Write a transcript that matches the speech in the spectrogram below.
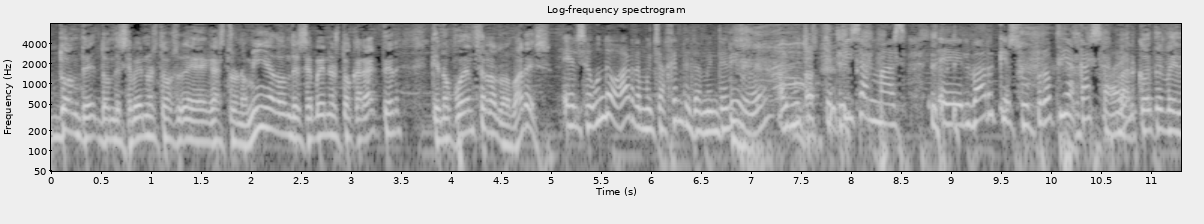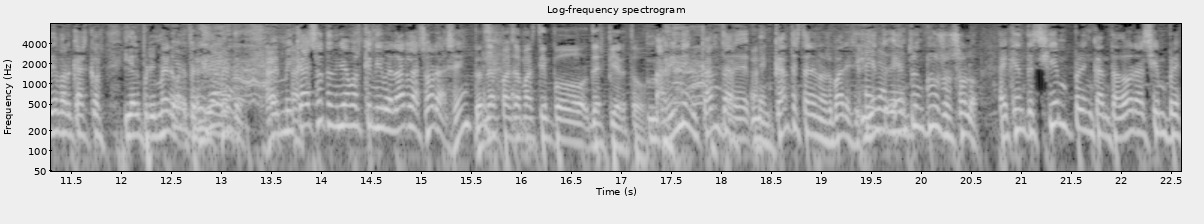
donde, donde se ve nuestra eh, gastronomía, donde se ve nuestro carácter, que no pueden cerrar los bares. El segundo hogar de mucha gente, también te digo. ¿eh? Hay muchos que pisan más el bar que su propia casa. ¿eh? Marcotes me dice Marcascos. Y el primero, Y el efectivamente. En mi caso tendríamos que nivelar las horas, ¿eh? ¿Dónde has pasado más tiempo despierto? A mí me encanta, me encanta estar en los bares. Y entro, entro incluso solo. Hay gente siempre encantadora, siempre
